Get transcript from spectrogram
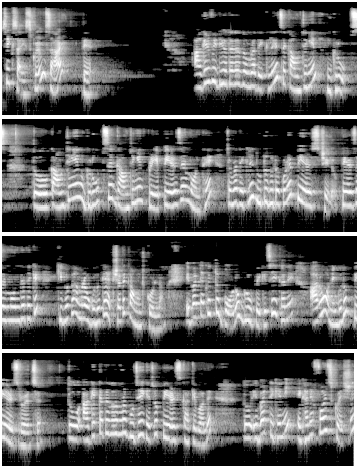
6 ice creams are there আগের ভিডিওতে তোমরা দেখলে যে কাউন্টিং ইন গ্রুপস তো কাউন্টিং ইন গ্রুপস এর কাউন্টিং ইন পেয়ার্স এর মধ্যে তোমরা দেখলে দুটো দুটো করে পেয়ার্স ছিল পেয়ার্স এর মধ্যে থেকে কিভাবে আমরা ওগুলোকে একসাথে কাউন্ট করলাম এবার দেখো একটা বড় গ্রুপ এঁকেছি এখানে আরও অনেকগুলো পেয়ার্স রয়েছে তো আগেরটাতে তো তোমরা বুঝেই গেছো পেয়ার্স কাকে বলে তো এবার দেখে নিই এখানে ফার্স্ট কোয়েশ্চেন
